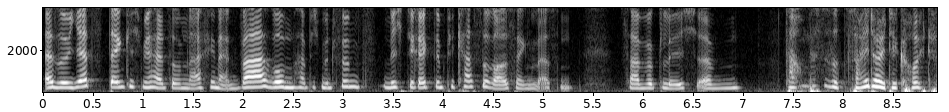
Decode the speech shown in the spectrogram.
also jetzt denke ich mir halt so im Nachhinein, warum habe ich mit fünf nicht direkt den Picasso raushängen lassen? Es war wirklich, ähm, Warum bist du so zweideutig heute?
